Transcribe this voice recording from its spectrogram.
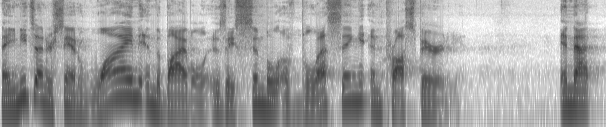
Now, you need to understand wine in the Bible is a symbol of blessing and prosperity. And that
